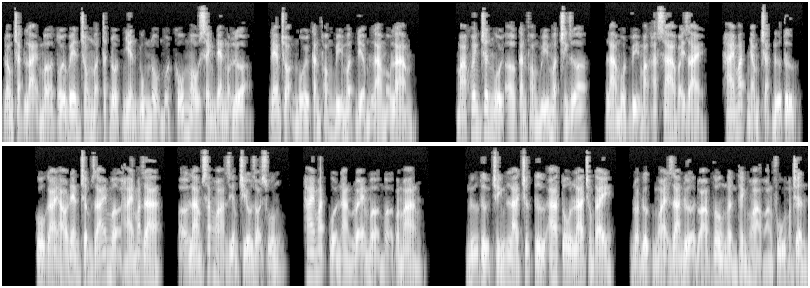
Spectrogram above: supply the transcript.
Đóng chặt lại mờ tối bên trong mật thất đột nhiên bùng nổ một cỗ màu xanh đen ngọn lửa, đem chọn ngồi căn phòng bí mật điểm là màu lam. Mà khoanh chân ngồi ở căn phòng bí mật chính giữa, là một vị mặc hát xa váy dài, hai mắt nhắm chặt nữ tử cô gái áo đen chậm rãi mở hai mắt ra, ở lam sắc hỏa diễm chiếu dọi xuống, hai mắt của nàng lóe mở mở qua mang. Nữ tử chính là trước từ a tô la trong tay, đoạt được ngoài ra nửa đoá vô ngần thánh hỏa hoàng phủ hoàng chân.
